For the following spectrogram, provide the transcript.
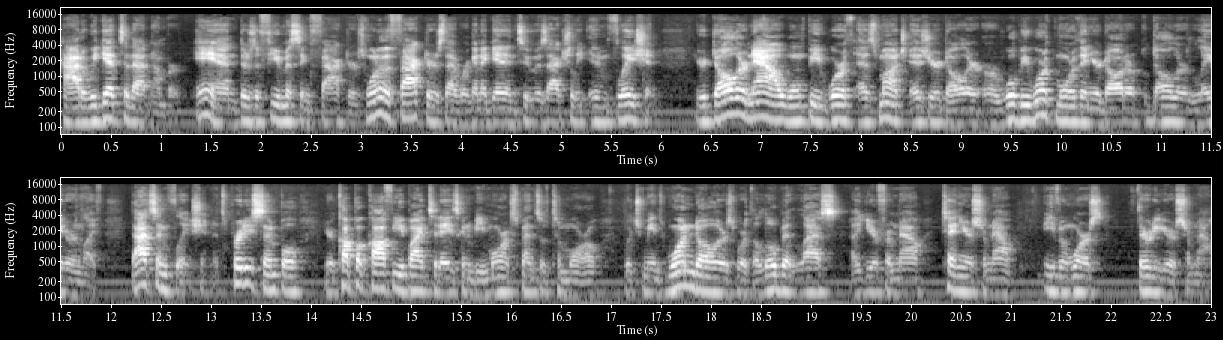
how do we get to that number? And there's a few missing factors. One of the factors that we're going to get into is actually inflation your dollar now won't be worth as much as your dollar or will be worth more than your dollar dollar later in life. That's inflation. It's pretty simple. Your cup of coffee you buy today is going to be more expensive tomorrow which means one dollar is worth a little bit less a year from now 10 years from now even worse 30 years from now.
